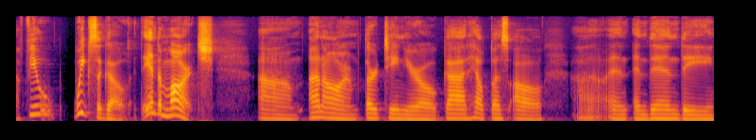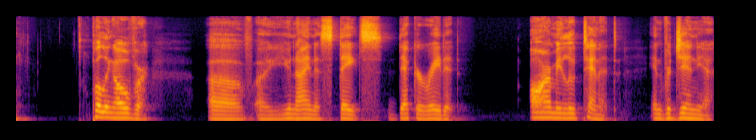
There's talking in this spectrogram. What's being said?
a few weeks ago at the end of March. Um, unarmed 13 year old. God help us all. Uh, and, and then the pulling over of a United States decorated Army lieutenant in Virginia.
